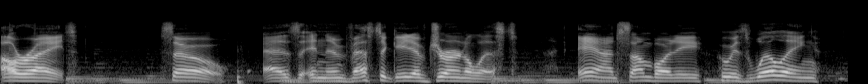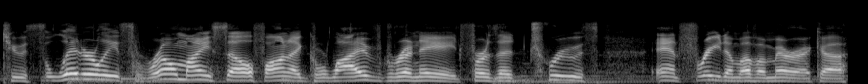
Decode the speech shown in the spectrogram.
All right. So, as an investigative journalist and somebody who is willing to th- literally throw myself on a live grenade for the truth and freedom of America,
